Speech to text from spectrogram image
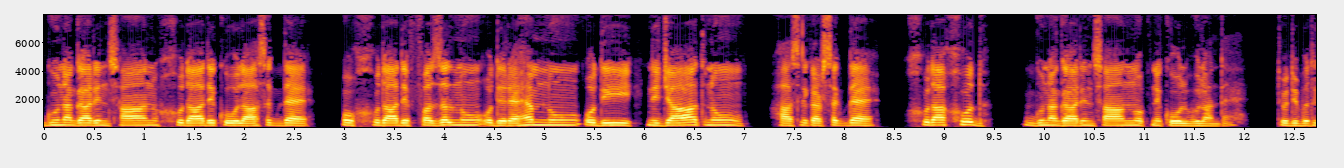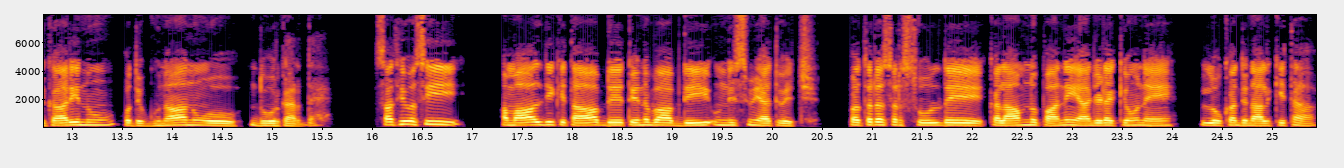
ਗੁਨਾਹਗਾਰ ਇਨਸਾਨ ਖੁਦਾ ਦੇ ਕੋਲ ਆ ਸਕਦਾ ਹੈ। ਉਹ ਖੁਦਾ ਦੇ ਫਜ਼ਲ ਨੂੰ, ਉਹਦੇ ਰਹਿਮ ਨੂੰ, ਉਹਦੀ ਨਜਾਤ ਨੂੰ ਹਾਸਲ ਕਰ ਸਕਦਾ ਹੈ। ਖੁਦਾ ਖੁਦ ਗੁਨਾਹਗਾਰ ਇਨਸਾਨ ਨੂੰ ਆਪਣੇ ਕੋਲ ਬੁਲਾਉਂਦਾ ਹੈ ਤੇ ਉਹਦੀ ਬਦਕਾਰੀ ਨੂੰ, ਉਹਦੇ ਗੁਨਾਹ ਨੂੰ ਉਹ ਦੂਰ ਕਰਦਾ ਹੈ। ਸਾਥੀਓ, ਅਸੀਂ ਅਮਾਲ ਦੀ ਕਿਤਾਬ ਦੇ 3 ਬਾਬ ਦੀ 19ਵੀਂ ਆਇਤ ਵਿੱਚ ਪਤਰਸ ਰਸੂਲ ਦੇ ਕਲਾਮ ਨੂੰ ਪਾਣੇ ਆ ਜਿਹੜਾ ਕਿ ਉਹਨੇ ਲੋਕਾਂ ਦੇ ਨਾਲ ਕੀਤਾ।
